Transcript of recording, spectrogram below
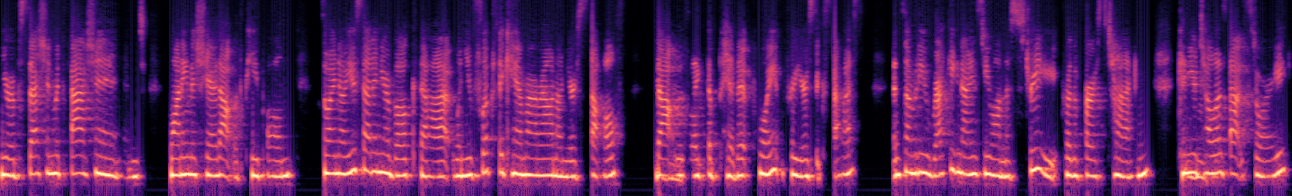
your obsession with fashion and wanting to share that with people. So I know you said in your book that when you flipped the camera around on yourself, that mm-hmm. was like the pivot point for your success. And somebody recognized you on the street for the first time. Can you mm-hmm. tell us that story?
